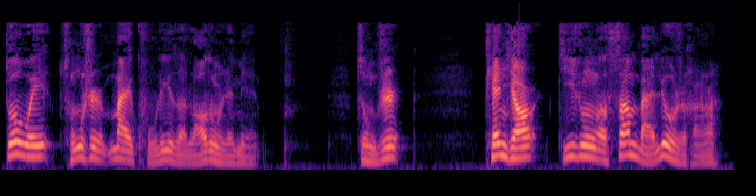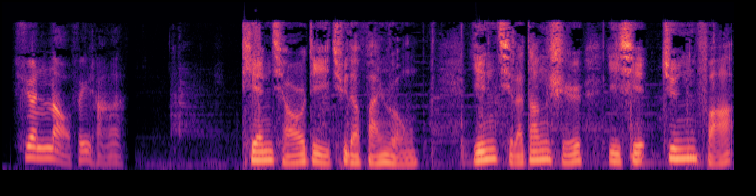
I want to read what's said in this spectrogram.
多为从事卖苦力的劳动人民。总之，天桥集中了三百六十行，喧闹非常啊。天桥地区的繁荣，引起了当时一些军阀、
